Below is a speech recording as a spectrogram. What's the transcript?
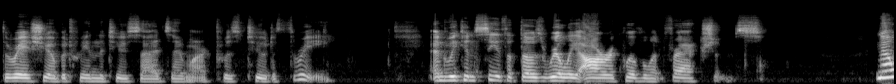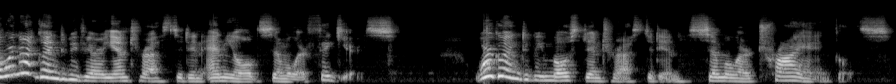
the ratio between the two sides I marked was 2 to 3. And we can see that those really are equivalent fractions. Now, we're not going to be very interested in any old similar figures. We're going to be most interested in similar triangles.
